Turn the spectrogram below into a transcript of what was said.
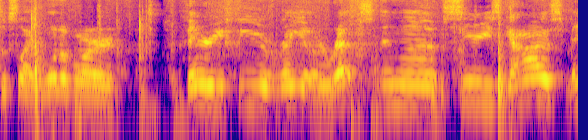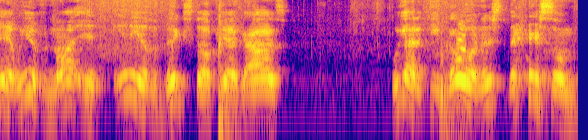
Looks like one of our very few regular reps in the series, guys. Man, we have not hit any of the big stuff yet, guys. We got to keep going. There's, there's some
